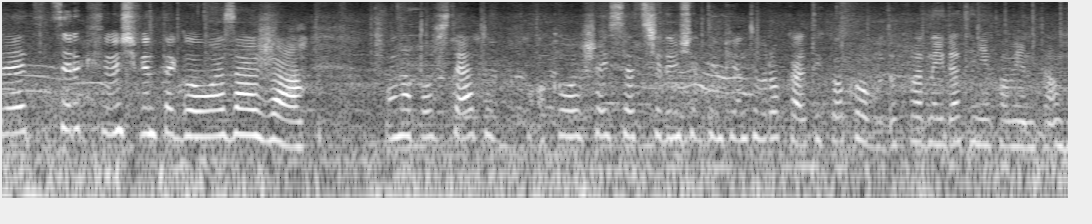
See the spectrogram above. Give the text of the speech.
Przed cerkwią świętego Łazarza. Ona powstała tu około 675 roku, ale tylko około, bo dokładnej daty nie pamiętam.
